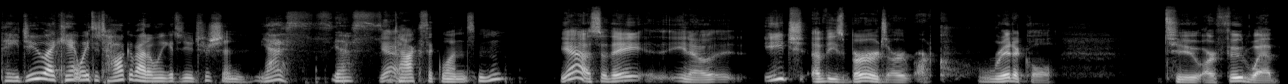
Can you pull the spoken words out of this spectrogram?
They do. I can't wait to talk about it when we get to nutrition. Yes, yes. Yeah. Toxic ones. Mm-hmm. Yeah, so they, you know, each of these birds are are critical to our food web.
